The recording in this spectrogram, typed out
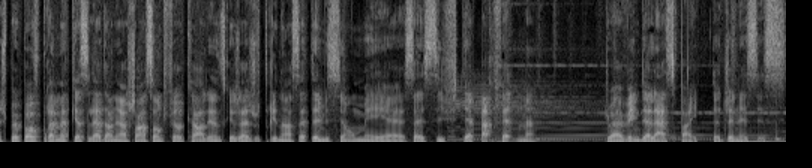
je peux pas vous promettre que c'est la dernière chanson de Phil Collins que j'ajouterai dans cette émission, mais euh, celle-ci fitait parfaitement. Driving the Last Spike de Genesis.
